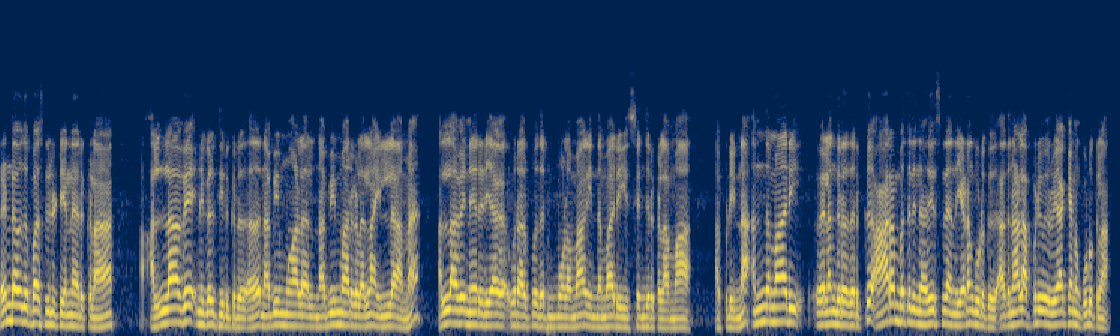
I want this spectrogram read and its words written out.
ரெண்டாவது பாசிபிலிட்டி என்ன இருக்கலாம் அல்லாவே நிகழ்த்தி இருக்கிறது. அதாவது நபிமால நபிமார்கள் எல்லாம் இல்லாமல் அல்லாவே நேரடியாக ஒரு அற்புதத்தின் மூலமாக இந்த மாதிரி செஞ்சுருக்கலாமா அப்படின்னா அந்த மாதிரி விளங்குறதற்கு ஆரம்பத்தில் இந்த ஹதீஸில் அந்த இடம் கொடுக்குது. அதனால அப்படி ஒரு வியாக்கியானம் கொடுக்கலாம்.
